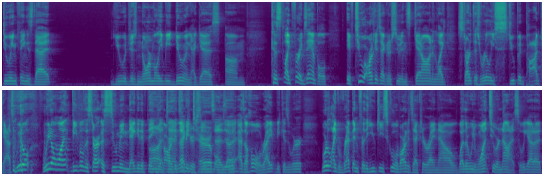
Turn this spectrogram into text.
doing things that you would just normally be doing i guess um because like for example if two architecture students get on and like start this really stupid podcast we don't we don't want people to start assuming negative things Aw, of damn, architecture terrible, students as a, as a whole right because we're we're like repping for the UT School of Architecture right now, whether we want to or not. So we gotta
